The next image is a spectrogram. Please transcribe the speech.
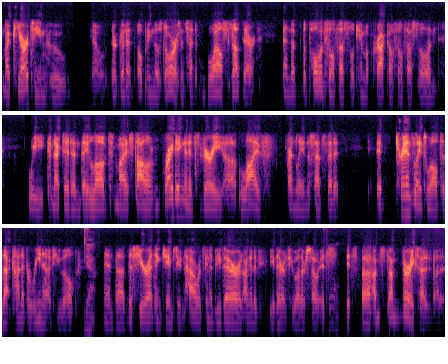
my PR team, who, you know, they're good at opening those doors, and said, "What else is out there?" And the the Poland Film Festival came up, Krakow Film Festival, and we connected, and they loved my style of writing, and it's very uh, live friendly in the sense that it it translates well to that kind of arena, if you will. Yeah. And uh, this year, I think James Newton Howard's going to be there, and I'm going to be there, and a few others. So it's Cool. it's uh, I'm I'm very excited about it.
